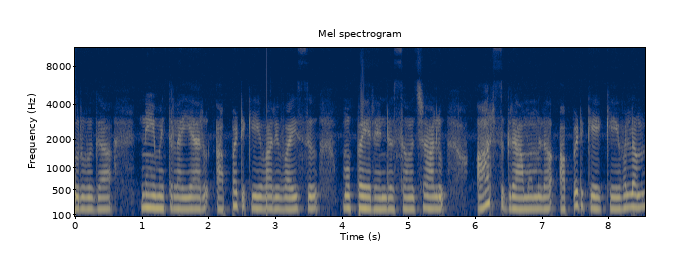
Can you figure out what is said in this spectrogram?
గురువుగా నియమితులయ్యారు. అప్పటికి వారి వయసు ముప్పై రెండు సంవత్సరాలు. ఆర్స్ గ్రామంలో అప్పటికే కేవలం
